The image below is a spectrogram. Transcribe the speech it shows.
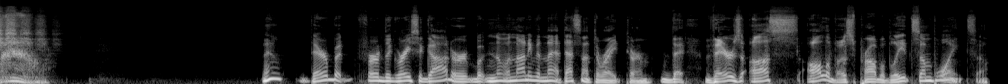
Wow. There, but for the grace of God, or but no, not even that. That's not the right term. There's us, all of us, probably at some point. So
